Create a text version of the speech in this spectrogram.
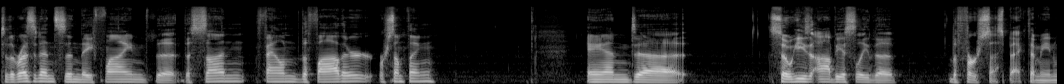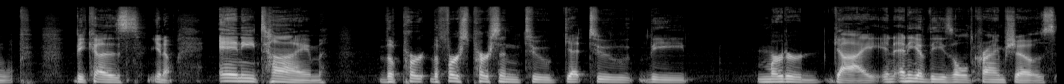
to the residence and they find the the son found the father or something, and uh, so he's obviously the the first suspect. I mean, because you know, anytime the per the first person to get to the murdered guy in any of these old crime shows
